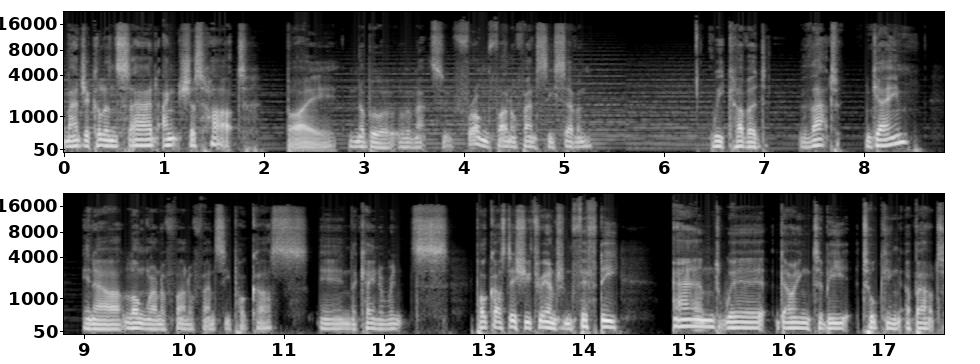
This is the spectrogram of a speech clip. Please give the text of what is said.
Magical and Sad Anxious Heart by Nobuo Uematsu from Final Fantasy VII. We covered that game in our long run of Final Fantasy podcasts in the Cane and Rinse podcast issue 350. And we're going to be talking about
